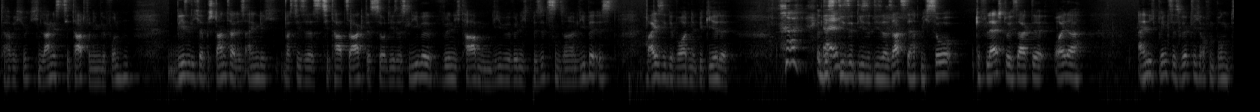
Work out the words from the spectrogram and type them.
da habe ich wirklich ein langes Zitat von ihm gefunden wesentlicher Bestandteil ist eigentlich, was dieses Zitat sagt, ist so dieses Liebe will nicht haben, Liebe will nicht besitzen, sondern Liebe ist weise gewordene Begierde. Und das, diese, diese, dieser Satz, der hat mich so geflasht, wo ich sagte, Oida, eigentlich bringt es wirklich auf den Punkt.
